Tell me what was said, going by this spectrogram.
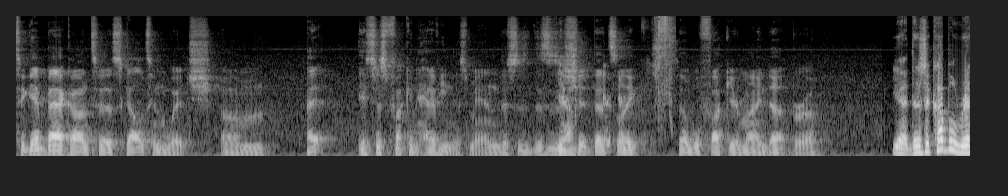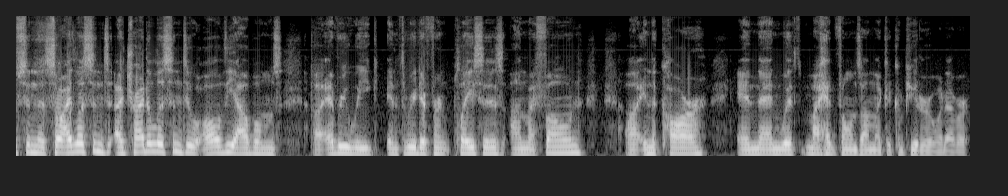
to get back onto Skeleton Witch, um, it's just fucking heaviness, man. This is this is yeah. shit that's like that will fuck your mind up, bro. Yeah, there's a couple riffs in this. So I listened. I try to listen to all of the albums uh, every week in three different places on my phone, uh, in the car, and then with my headphones on like a computer or whatever.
